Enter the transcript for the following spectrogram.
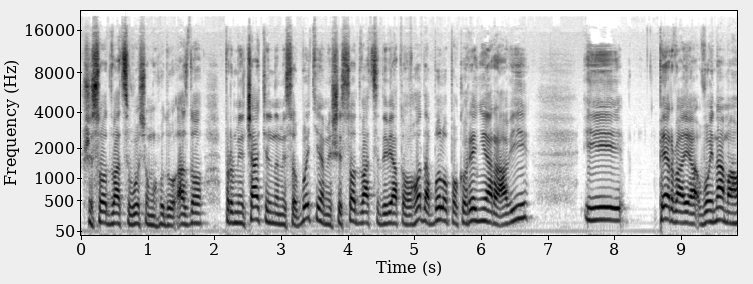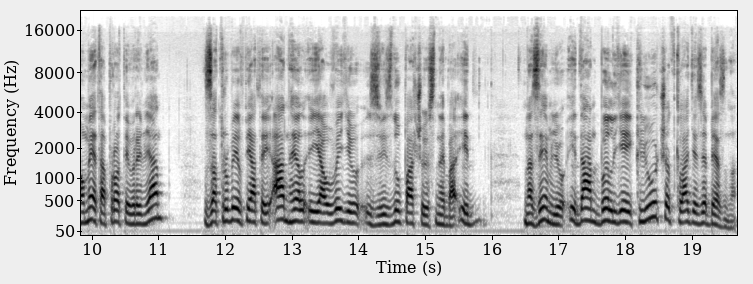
в 628 году, а до примечательными событиями 629 года было покорение Аравии и первая война Магомета против римлян, затрубив п'ятий ангел, і я увидів звізду падшую з неба і на землю, і дан был ей ключ от кладезя бездна.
